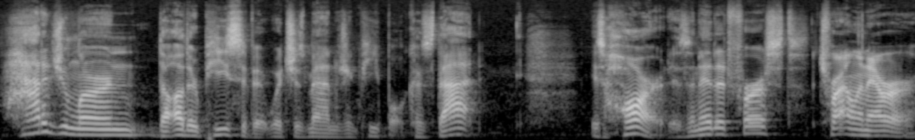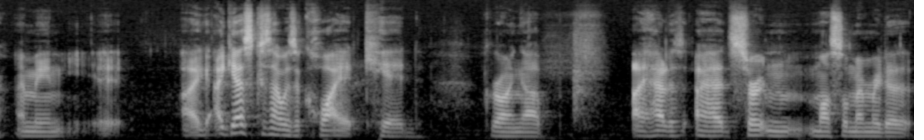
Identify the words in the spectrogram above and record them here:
How did you learn the other piece of it, which is managing people? Because that is hard, isn't it, at first? Trial and error. I mean, it, I, I, guess because I was a quiet kid growing up, I had a, I had certain muscle memory to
